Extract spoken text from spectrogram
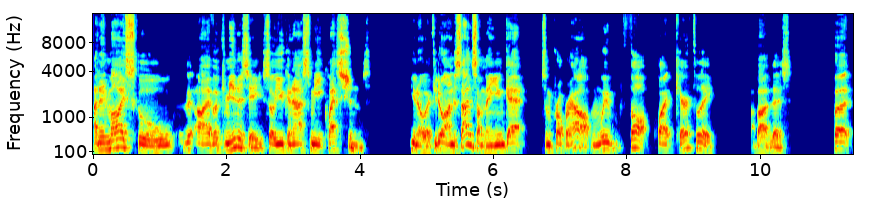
And in my school, I have a community, so you can ask me questions. You know, if you don't understand something, you can get some proper help. And we've thought quite carefully about this. But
